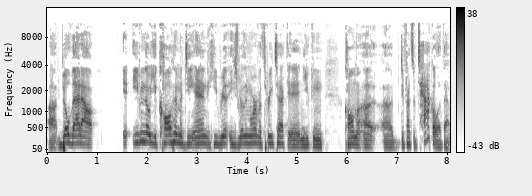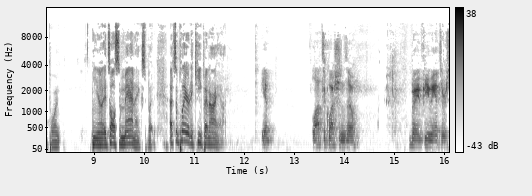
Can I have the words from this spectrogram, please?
uh, build that out, it, even though you call him a D end, he re- he's really more of a three tech, and you can call him a, a defensive tackle at that point you know, it's all semantics, but that's a player to keep an eye on. Yep. Lots of questions, though. Very few answers.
